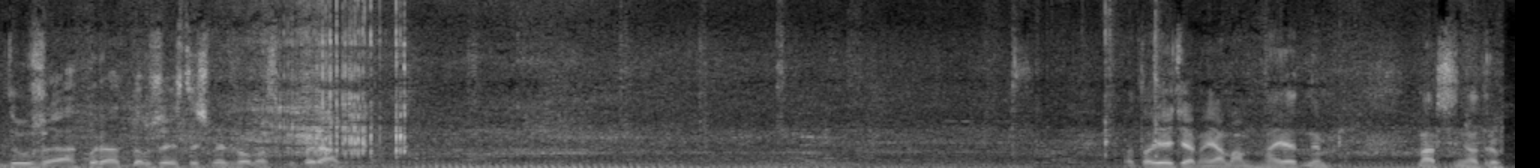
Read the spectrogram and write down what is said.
duże, akurat dobrze jesteśmy dwoma skuterami. No to jedziemy, ja mam na jednym, Marcin na drugim.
